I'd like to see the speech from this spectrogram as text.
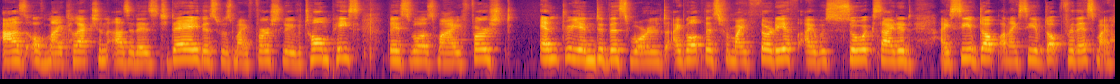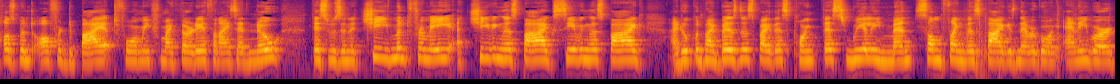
as of my collection as it is today. This was my first Louis Vuitton piece. This was my first entry into this world. I got this for my 30th. I was so excited. I saved up and I saved up for this. My husband offered to buy it for me for my 30th and I said no. This was an achievement for me, achieving this bag, saving this bag. I'd opened my business by this point. This really meant something. This bag is never going anywhere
